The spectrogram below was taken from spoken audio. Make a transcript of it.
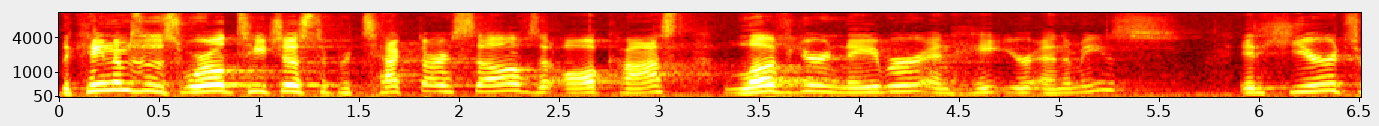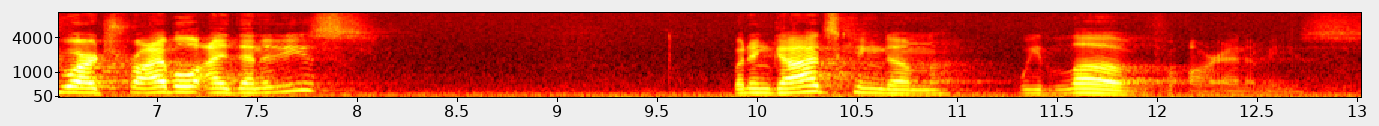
The kingdoms of this world teach us to protect ourselves at all costs, love your neighbor and hate your enemies, adhere to our tribal identities. But in God's kingdom, we love our enemies.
